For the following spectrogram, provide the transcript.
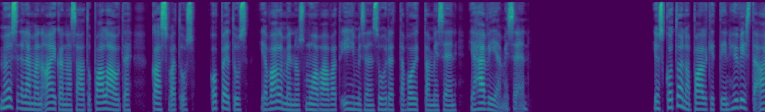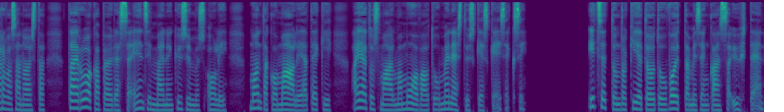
Myös elämän aikana saatu palaute, kasvatus, opetus ja valmennus muovaavat ihmisen suhdetta voittamiseen ja häviämiseen. Jos kotona palkittiin hyvistä arvosanoista tai ruokapöydässä ensimmäinen kysymys oli, montako maalia teki, ajatusmaailma muovautuu menestyskeskeiseksi. Itsetunto kietoutuu voittamisen kanssa yhteen.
